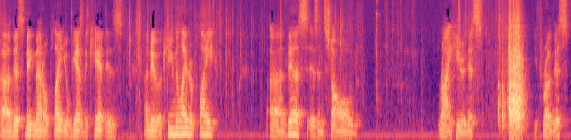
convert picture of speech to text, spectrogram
uh, this big metal plate you'll get in the kit is a new accumulator plate. Uh, this is installed right here. This you throw this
